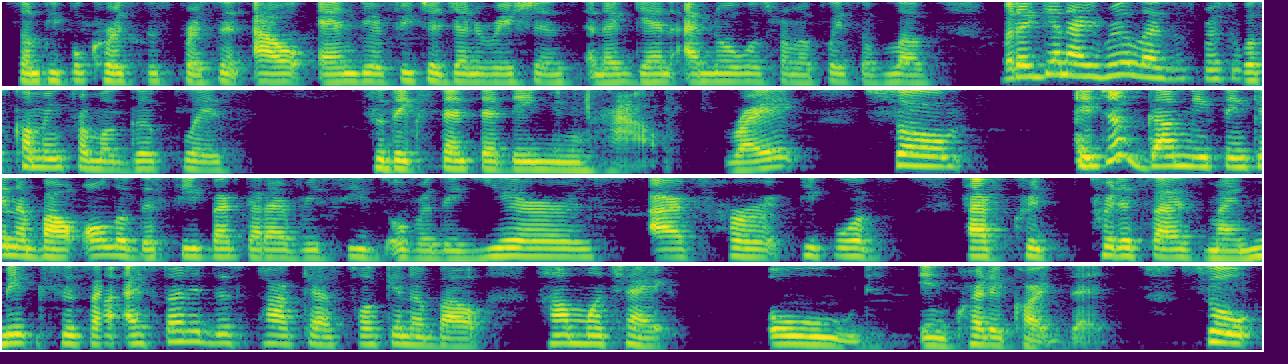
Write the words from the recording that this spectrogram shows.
Some people curse this person out and their future generations. And again, I know it was from a place of love. But again, I realized this person was coming from a good place to the extent that they knew how, right? So it just got me thinking about all of the feedback that I've received over the years. I've heard people have have crit- criticized my mix since I started this podcast talking about how much I owed in credit card debt. So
